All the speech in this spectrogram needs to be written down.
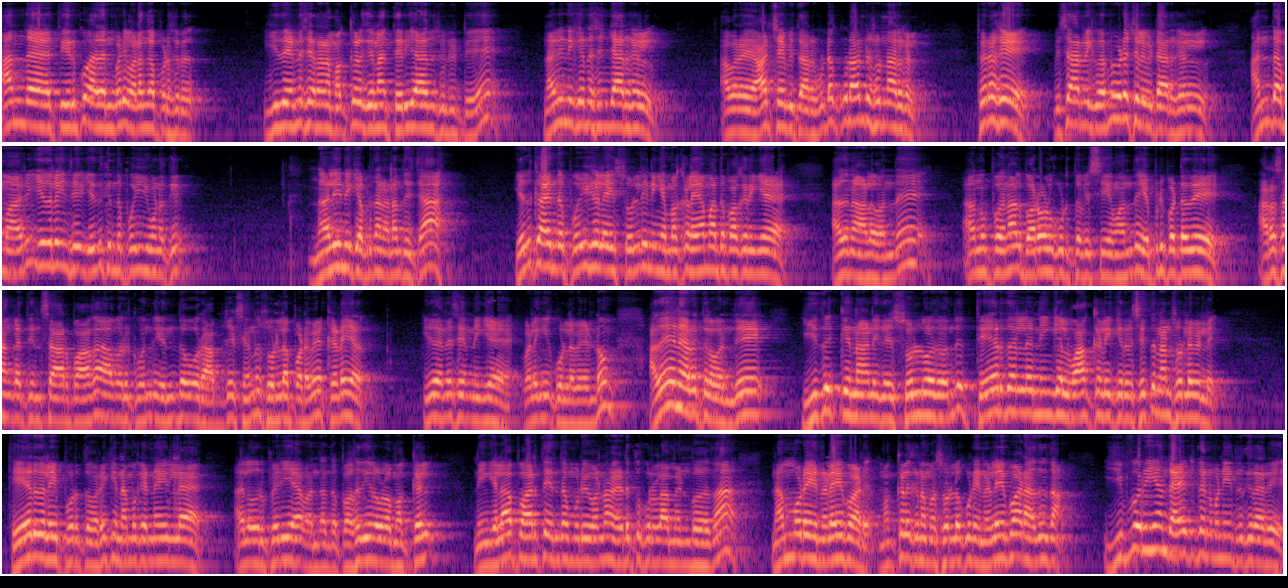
அந்த தீர்ப்பு அதன்படி வழங்கப்படுகிறது. இது என்ன செய்கிறாங்க மக்களுக்கு எல்லாம் தெரியாதுன்னு சொல்லிட்டு நளினிக்கு என்ன செஞ்சார்கள்? அவரை ஆட்சேபித்தார்கள். விடக்கூடாதுன்னு சொன்னார்கள். பிறகு விசாரணைக்கு வரும் விட சொல்லிவிட்டார்கள். அந்த மாதிரி இதுலேயும் செய்- எதுக்கு இந்த பொய் உனக்கு? நளினிக்கு அப்படி தான் நடந்துச்சா? எதுக்காக இந்த பொய்களை சொல்லி நீங்கள் மக்களை ஏமாற்ற பார்க்குறீங்க? அதனால் வந்து முப்பது நாள் பரோல் கொடுத்த விஷயம் வந்து எப்படிப்பட்டது? அரசாங்கத்தின் சார்பாக அவருக்கு வந்து எந்த ஒரு அப்ஜெக்ஷனும் சொல்லப்படவே கிடையாது. இதை என்ன செய்ய நீங்கள் விளங்கி கொள்ள வேண்டும். அதே நேரத்தில் வந்து இதுக்கு நான் இதை சொல்வது வந்து தேர்தலில் நீங்கள் வாக்களிக்கிற விஷயத்தை நான் சொல்லவில்லை. தேர்தலை பொறுத்த வரைக்கும் நமக்கு என்ன இல்லை? அதில் ஒரு பெரிய அந்தந்த பகுதியில் உள்ள மக்கள் நீங்களாக பார்த்து எந்த முடிவு வேணாலும் எடுத்துக்கொள்ளலாம் என்பது தான் நம்முடைய நிலைப்பாடு. மக்களுக்கு நம்ம சொல்லக்கூடிய நிலைப்பாடு அதுதான். இவர் ஏன் இந்த ஐக்கியத்தனம் இருக்கிறாரு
